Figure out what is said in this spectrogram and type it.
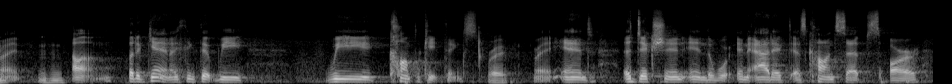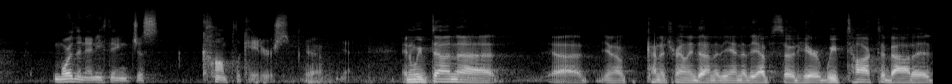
right? Um, but again, I think that we we complicate things, Right. right? And addiction and the and addict as concepts are more than anything just complicators. Yeah. Yeah. And we've done, uh, you know, kind of trailing down to the end of the episode here. We've talked about it.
